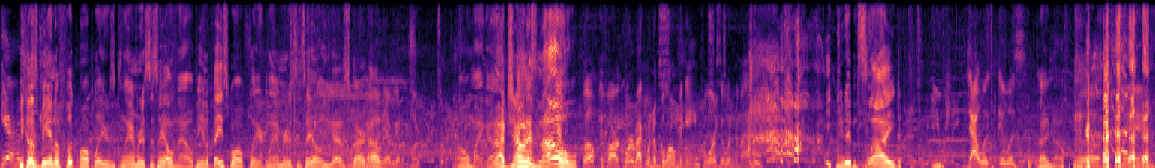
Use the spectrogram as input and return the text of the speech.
Yeah, Because being a football player is glamorous as hell now. Being a baseball player, glamorous as hell. You got to Oh start God, out. Yeah, we got to punt. Oh my God, Jonas, no! Well, if our quarterback wouldn't have blown the game for us, it wouldn't have mattered. You didn't slide. You, that was, it was, I know. uh, man,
